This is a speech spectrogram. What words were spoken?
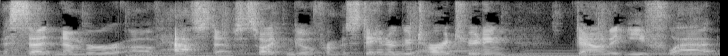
a set number of half steps. So I can go from a standard guitar tuning down to E flat,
